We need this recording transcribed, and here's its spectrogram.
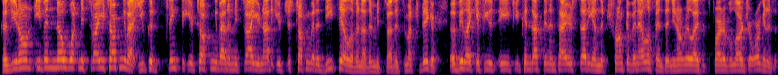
because you don't even know what mitzvah you're talking about. You could think that you're talking about a mitzvah. You're not. You're just talking about a detail of another mitzvah that's much bigger. It would be like if you if you conduct an entire study on the trunk of an elephant and you don't realize it's part of a larger organism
